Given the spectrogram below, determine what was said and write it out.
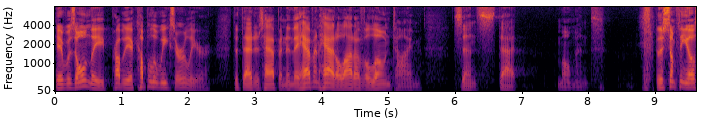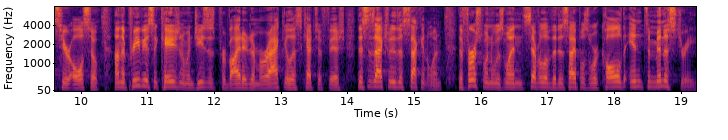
It was only probably a couple of weeks earlier that that has happened, and they haven't had a lot of alone time since that moment. There's something else here also. On the previous occasion when Jesus provided a miraculous catch of fish, this is actually the second one. The first one was when several of the disciples were called into ministry.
